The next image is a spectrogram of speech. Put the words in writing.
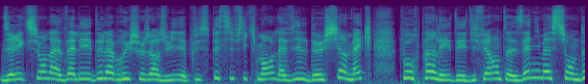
Direction la vallée de la Bruche aujourd'hui et plus spécifiquement la ville de Schirmeck pour parler des différentes animations de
